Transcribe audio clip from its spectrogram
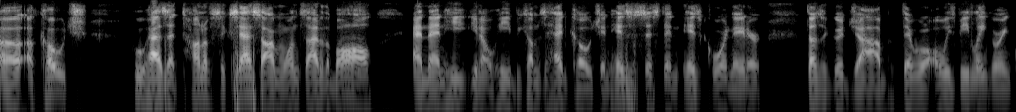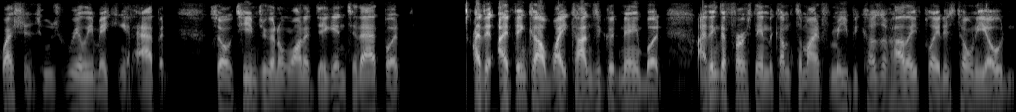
a, a coach who has a ton of success on one side of the ball, and then he, you know, he becomes a head coach and his assistant, his coordinator does a good job, there will always be lingering questions. Who's really making it happen? So teams are going to want to dig into that. But I, th- I think uh, Whitecotton's a good name, but I think the first name that comes to mind for me because of how they've played is Tony Oden.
